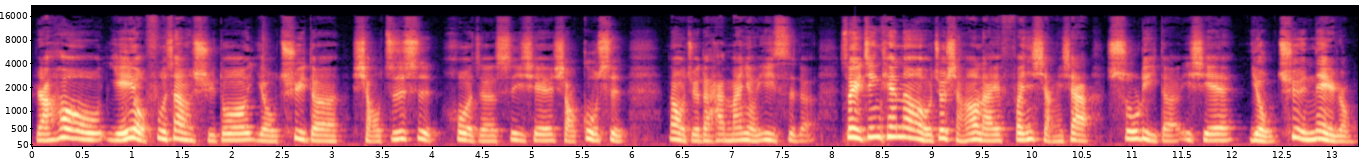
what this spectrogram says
然后也有附上许多有趣的小知识，或者是一些小故事，那我觉得还蛮有意思的。所以今天呢，我就想要来分享一下书里的一些有趣内容。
